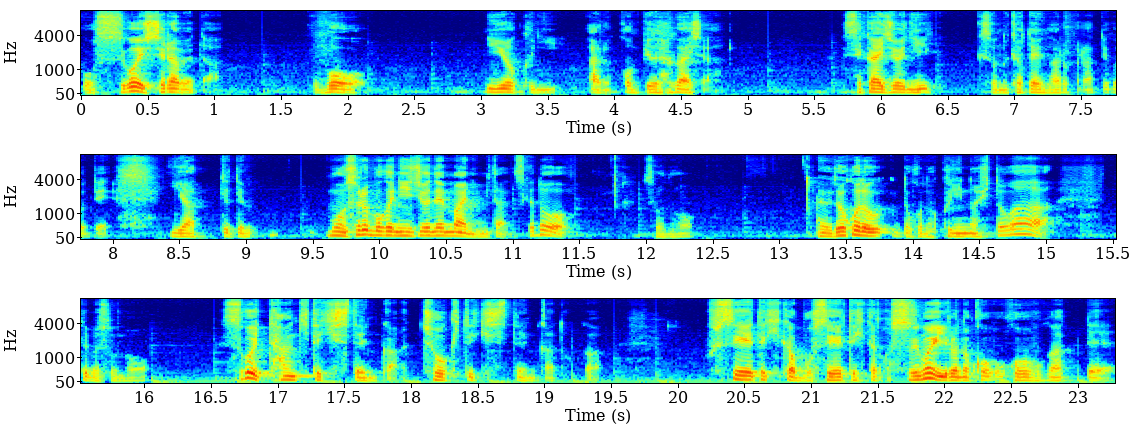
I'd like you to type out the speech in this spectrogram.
をすごい調べた某ニューヨークにあるコンピューター会社世界中にその拠点があるからっていうことでやっててもうそれ僕は20年前に見たんですけどそのどこどこの国の人は例えばそのすごい短期的視点か長期的視点かとか不正的か母性的かとかすごいいろんな項目があって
